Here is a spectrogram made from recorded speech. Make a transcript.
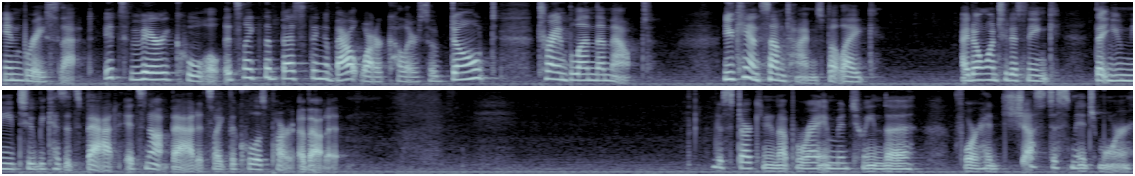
Embrace that. It's very cool. It's like the best thing about watercolor. So don't try and blend them out. You can sometimes, but like, I don't want you to think that you need to because it's bad. It's not bad. It's like the coolest part about it. I'm just darkening it up right in between the forehead just a smidge more.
